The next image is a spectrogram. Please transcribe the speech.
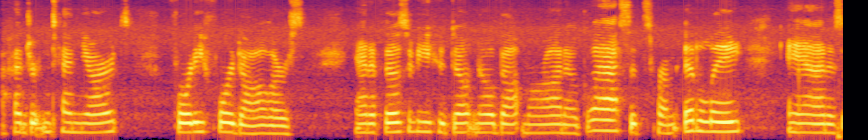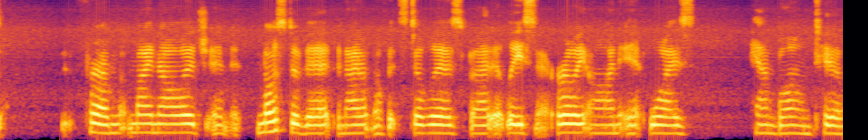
110 yards, $44. And if those of you who don't know about Murano glass, it's from Italy and is from my knowledge, and most of it, and I don't know if it still is, but at least early on it was hand blown too.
